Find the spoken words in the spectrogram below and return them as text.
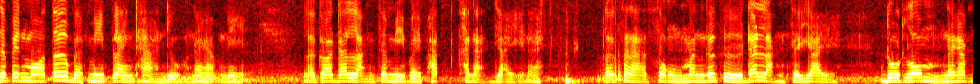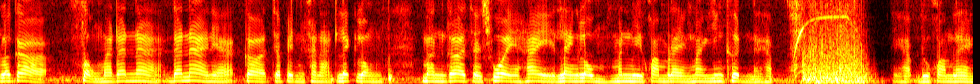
จะเป็นมอเตอร์แบบมีแปลงถ่านอยู่นะครับนี่ แล้วก็ด้านหลังจะมีใบพัดขนาดใหญ่นะ ลักษณะทรงมันก็คือด้านหลังจะใหญ่ดูดลมนะครับ แล้วก็ส่งมาด้านหน้า ด้านหน้าเนี่ยก็จะเป็นขนาดเล็กลง มันก็จะช่วยให้แรงลมมันมีความแรงมากยิ่งขึ้นนะครับนี่ครับดูความแรง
